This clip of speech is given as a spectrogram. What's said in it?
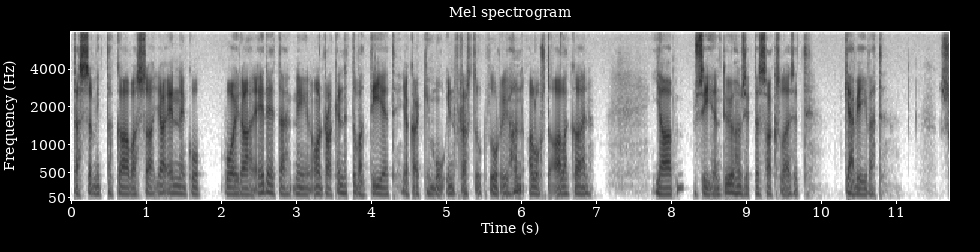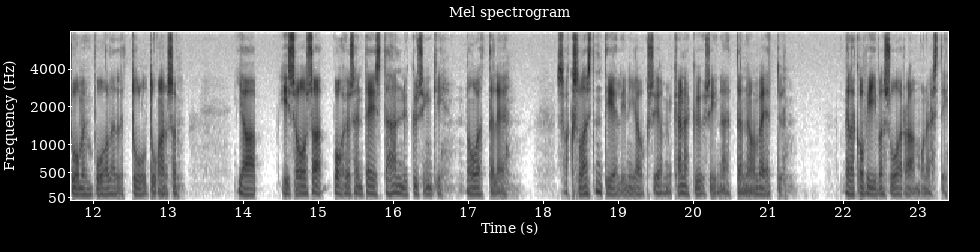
tässä mittakaavassa ja ennen kuin voidaan edetä, niin on rakennettava tiet ja kaikki muu infrastruktuuri ihan alusta alkaen. Ja siihen työhön sitten saksalaiset kävivät Suomen puolelle tultuansa. Ja iso osa pohjoisen teistähän nykyisinkin noudattelee saksalaisten tielinjauksia, mikä näkyy siinä, että ne on veetty melko viiva suoraan monesti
